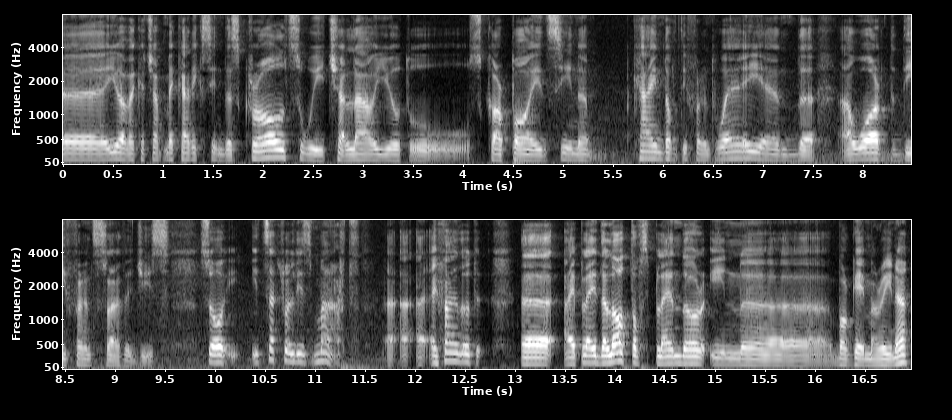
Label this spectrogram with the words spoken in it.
uh, you have a catch-up mechanics in the scrolls, which allow you to score points in a kind of different way and uh, award different strategies. So it's actually smart. I, I find that uh, I played a lot of Splendor in uh, Board Game Arena,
